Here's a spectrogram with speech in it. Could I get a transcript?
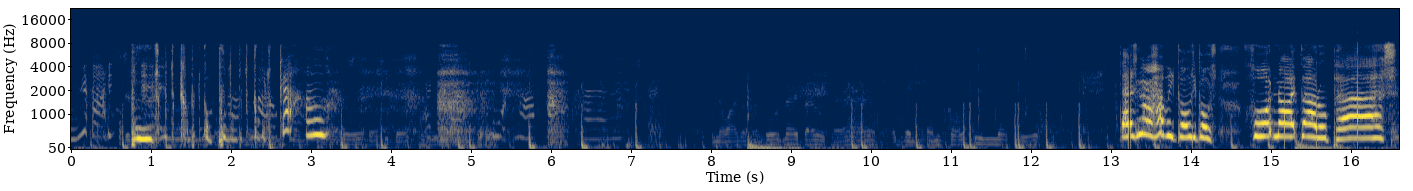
Yes. You know I got a Fortnite Battle Pass. Adventure Time Cartoon Network. That's not how it goes. It goes Fortnite Battle Pass.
